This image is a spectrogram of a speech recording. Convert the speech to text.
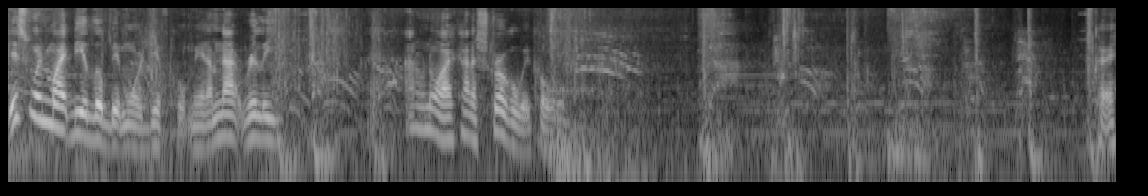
This one might be a little bit more difficult, man. I'm not really... I don't know. I kind of struggle with Cole. Okay.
